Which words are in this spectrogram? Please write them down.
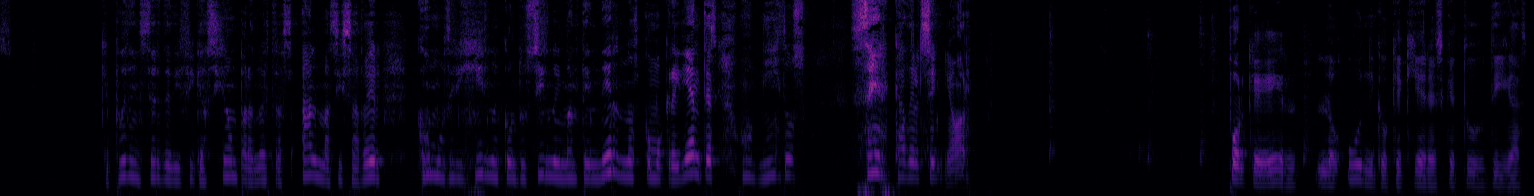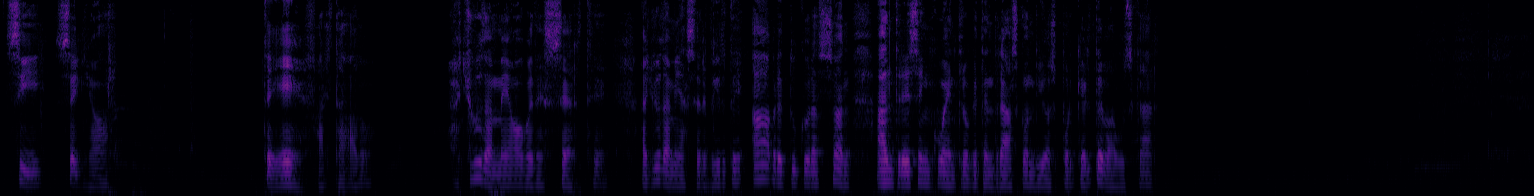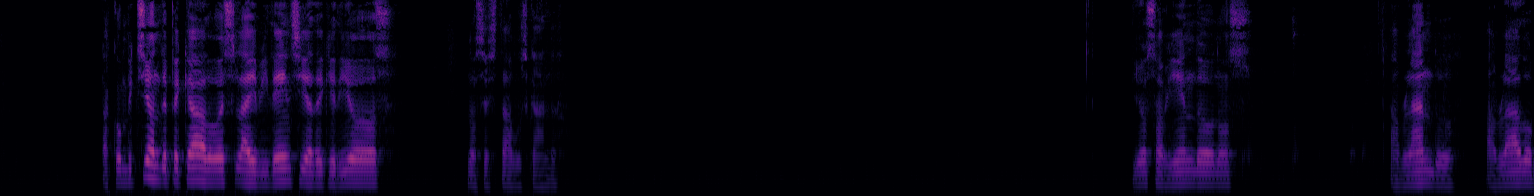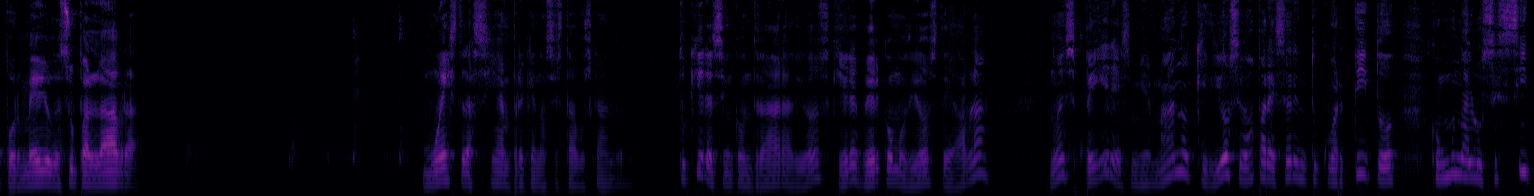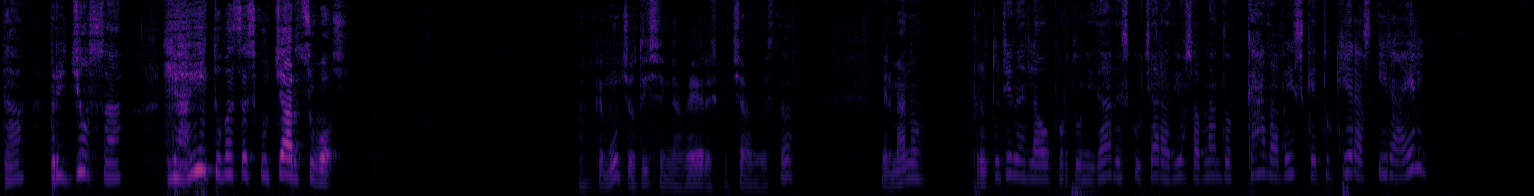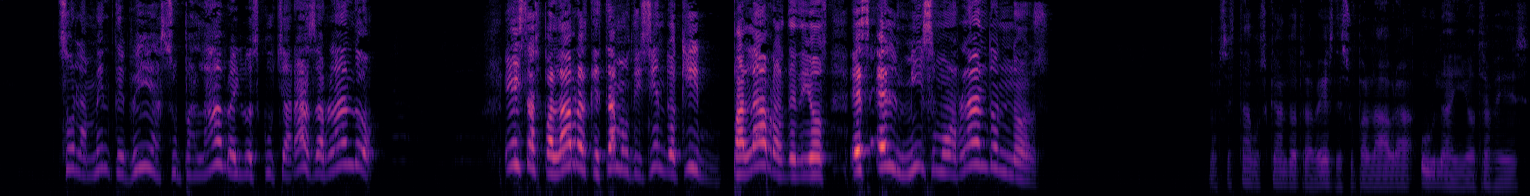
que pueden ser de edificación para nuestras almas y saber cómo dirigirnos y conducirnos y mantenernos como creyentes unidos cerca del Señor. Porque Él lo único que quiere es que tú digas, sí, Señor, te he faltado. Ayúdame a obedecerte, ayúdame a servirte. Abre tu corazón ante ese encuentro que tendrás con Dios, porque Él te va a buscar. La convicción de pecado es la evidencia de que Dios nos está buscando. Dios habiéndonos hablando, hablado por medio de su palabra, muestra siempre que nos está buscando. ¿Tú quieres encontrar a Dios? ¿Quieres ver cómo Dios te habla? No esperes, mi hermano, que Dios se va a aparecer en tu cuartito con una lucecita brillosa y ahí tú vas a escuchar su voz. Aunque muchos dicen haber escuchado esto, mi hermano, pero tú tienes la oportunidad de escuchar a Dios hablando cada vez que tú quieras ir a Él. Solamente vea su palabra y lo escucharás hablando. Estas palabras que estamos diciendo aquí, palabras de Dios, es Él mismo hablándonos. Nos está buscando a través de su palabra una y otra vez.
